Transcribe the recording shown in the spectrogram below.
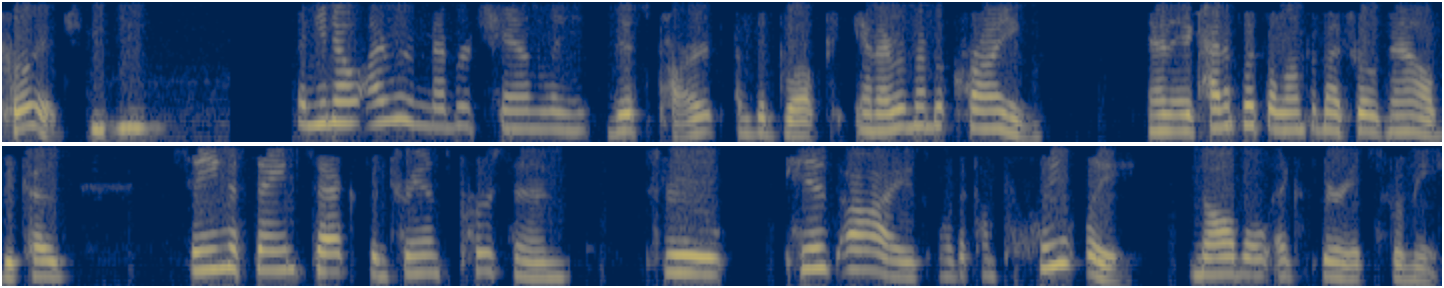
Courage. Mm-hmm. And you know, I remember channeling this part of the book and I remember crying. And it kind of puts a lump in my throat now because seeing a same-sex and trans person through his eyes was a completely novel experience for me.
